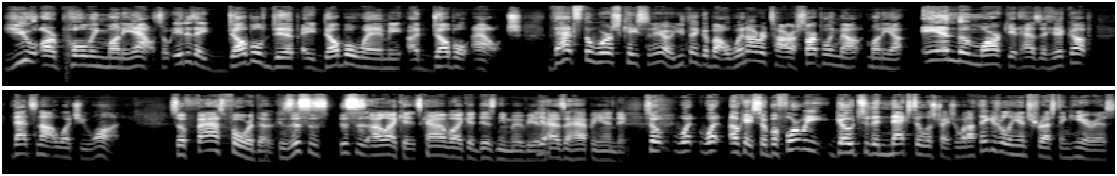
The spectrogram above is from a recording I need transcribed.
you are pulling money out. So it is a double dip, a double whammy, a double ouch. That's the worst case scenario. You think about when I retire, I start pulling money out, and the market has a hiccup. That's not what you want. So fast forward though, because this is this is I like it. It's kind of like a Disney movie. It yep. has a happy ending. So what what okay, so before we go to the next illustration, what I think is really interesting here is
